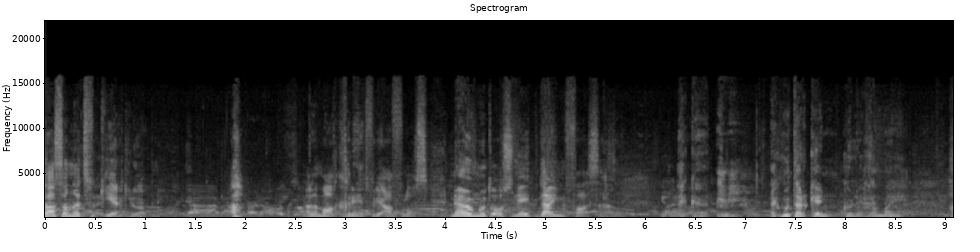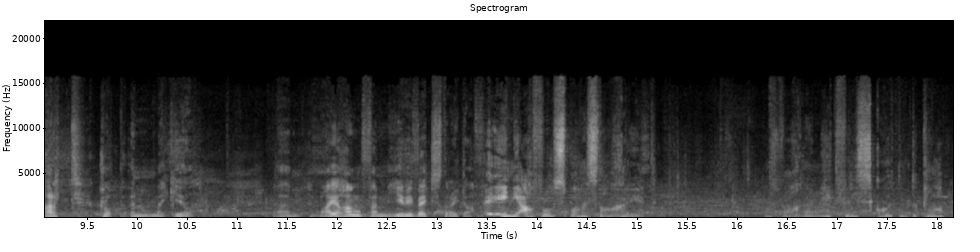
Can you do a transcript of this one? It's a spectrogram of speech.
Daar sal niks verkeerd loop nie. Ah, hulle maak gereed vir die aflos. Nou moet ons net duim vashou. Ek eh, ek moet erken, kollega, my hart klop in my keel. Ehm um, baie hang van hierdie wedstryd af. En die aflosspanne staan gereed. Ons wag nou net vir die skoot om te klap.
